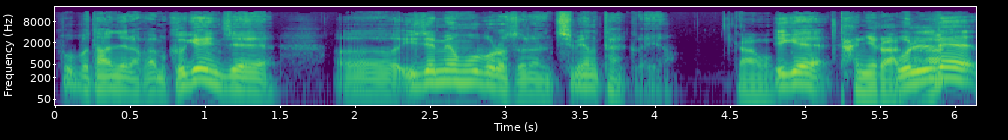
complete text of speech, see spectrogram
후보 단일화 가면 그게 이제 어 이재명 후보로서는 치명타일 거예요. 그러니까 뭐 이게 단일화가. 원래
